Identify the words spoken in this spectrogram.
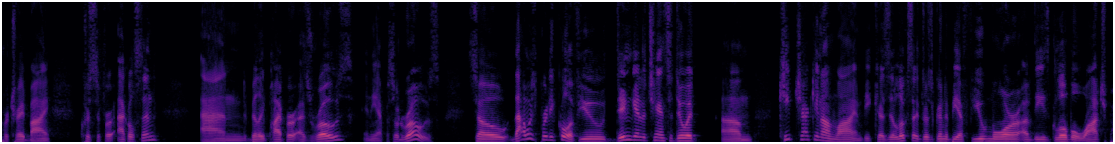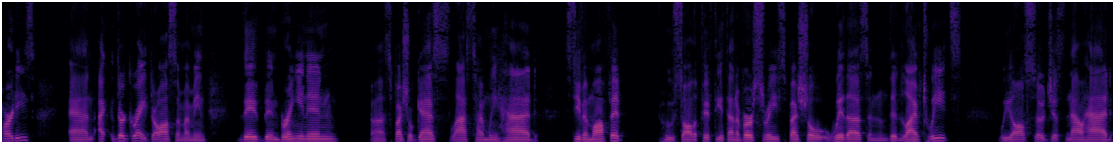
portrayed by Christopher Eccleston and Billie Piper as Rose in the episode Rose. So that was pretty cool. If you didn't get a chance to do it, um, keep checking online because it looks like there's going to be a few more of these global watch parties, and I, they're great. They're awesome. I mean, they've been bringing in uh, special guests. Last time we had Steven Moffat, who saw the 50th anniversary special with us and did live tweets. We also just now had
